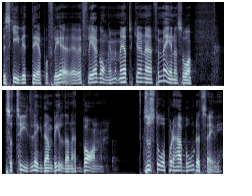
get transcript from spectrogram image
beskrivit det på fler, eh, flera gånger, men jag tycker den är, för mig är den så så tydlig den bilden, ett barn som står på det här bordet säger vi.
